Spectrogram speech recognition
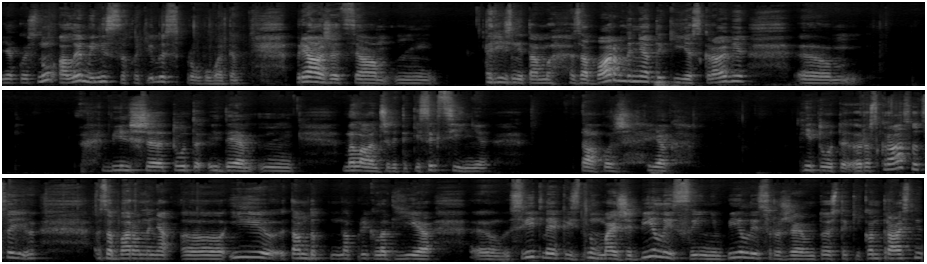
якось, ну, але мені захотілося спробувати. Пряжа ця різні там забарвлення, такі яскраві. Ем, Більше тут йде меланжеві такі секційні, також як і тут розкрас оцей забарвлення. е, І там, наприклад, є е, світлий якийсь, ну майже білий, синій, білий з рожевим, тобто такі контрастні,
